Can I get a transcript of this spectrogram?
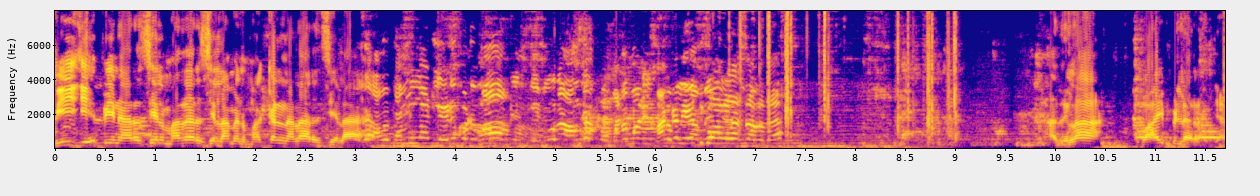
பிஜேபியின் அரசியல் மத அரசியல் இல்லாம என்ன மக்கள் நல அரசியலா? அதெல்லாம் வாய்ப்பில்லை ராஜா.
